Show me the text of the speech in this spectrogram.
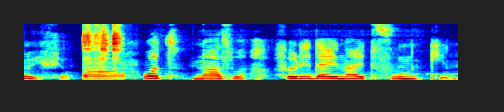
Ну і все. От назва Friday Night Funkin'.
